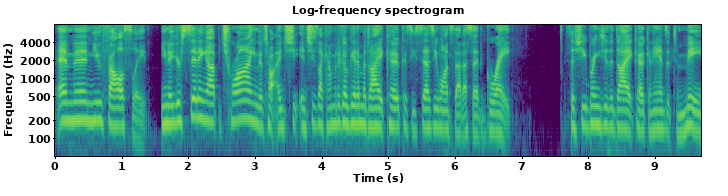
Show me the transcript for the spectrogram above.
and then you fall asleep. You know, you're sitting up trying to talk, and she and she's like, "I'm going to go get him a diet coke because he says he wants that." I said, "Great." So she brings you the diet coke and hands it to me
